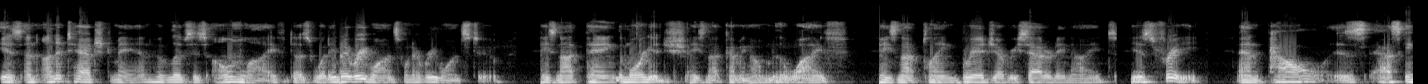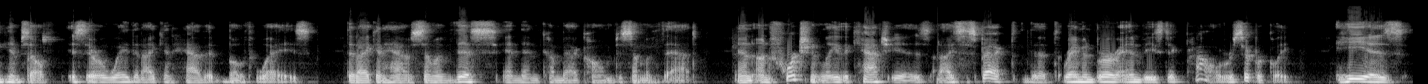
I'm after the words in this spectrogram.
is an unattached man who lives his own life, does whatever he wants whenever he wants to. He's not paying the mortgage, he's not coming home to the wife, he's not playing bridge every Saturday night. He is free. And Powell is asking himself, is there a way that I can have it both ways? That I can have some of this and then come back home to some of that? And unfortunately, the catch is, I suspect that Raymond Burr envies Dick Powell reciprocally. He is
